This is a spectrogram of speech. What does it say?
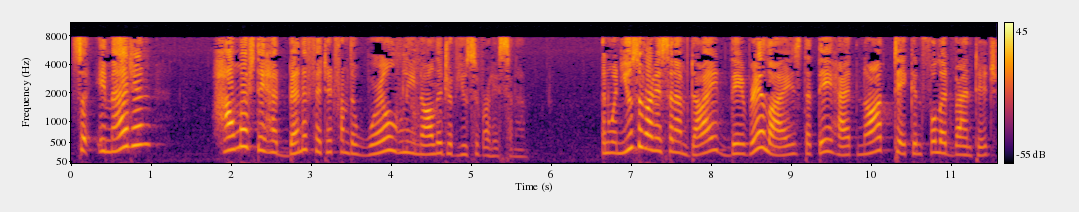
So imagine how much they had benefited from the worldly knowledge of Yusuf a.s. And when Yusuf a.s. died, they realized that they had not taken full advantage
